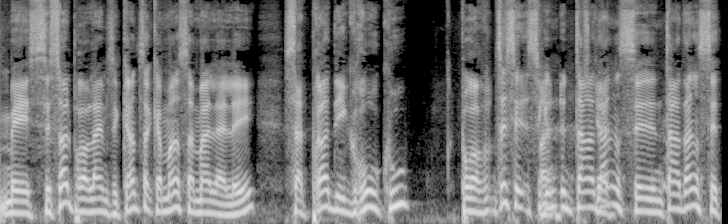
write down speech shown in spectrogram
Mais c'est ça le problème, c'est quand ça commence à mal aller, ça te prend des gros coups c'est, Ouais, une, tendance, c'est une tendance c'est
